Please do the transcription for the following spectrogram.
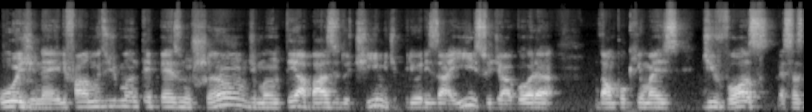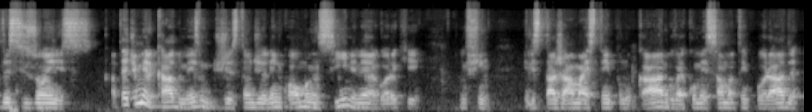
hoje, né? Ele fala muito de manter pés no chão, de manter a base do time, de priorizar isso, de agora dar um pouquinho mais de voz nessas decisões, até de mercado mesmo, de gestão de elenco ao Mancini, né? Agora que, enfim, ele está já há mais tempo no cargo, vai começar uma temporada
